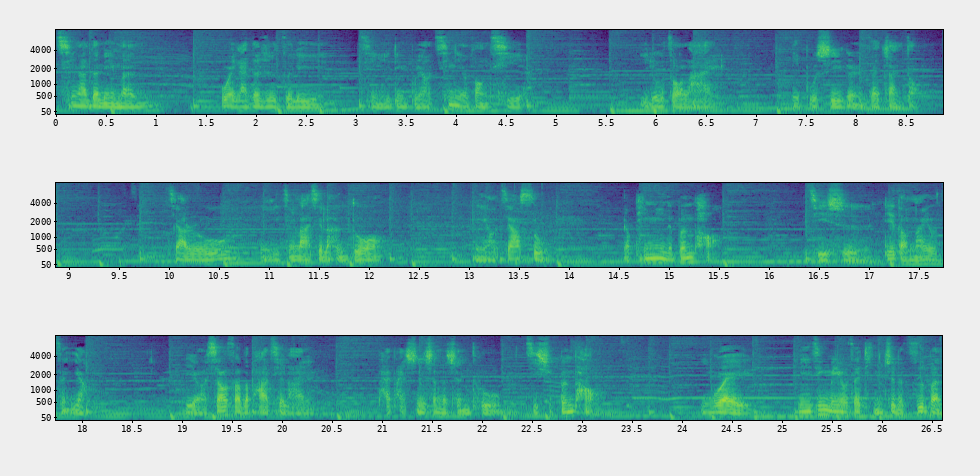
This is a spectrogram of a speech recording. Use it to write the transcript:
亲爱的你们。未来的日子里，请一定不要轻言放弃。一路走来，你不是一个人在战斗。假如你已经落下了很多，你要加速，要拼命的奔跑。即使跌倒，那又怎样？也要潇洒的爬起来，拍拍身上的尘土，继续奔跑。因为你已经没有再停滞的资本，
